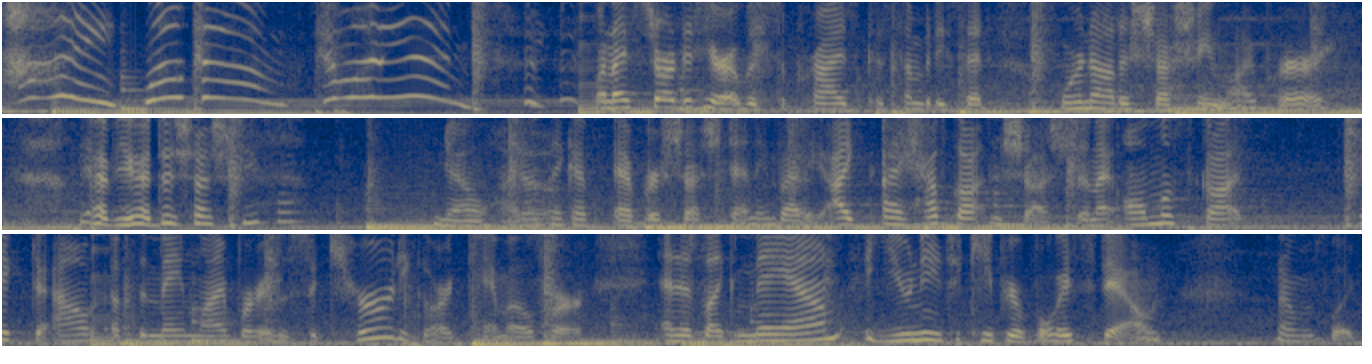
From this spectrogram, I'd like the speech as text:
Hi, welcome, come on in. when I started here, I was surprised because somebody said, We're not a shushing library. Have you had to shush people? No, I don't think I've ever shushed anybody. I, I have gotten shushed, and I almost got kicked out of the main library. The security guard came over and is like, Ma'am, you need to keep your voice down. And I was like,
